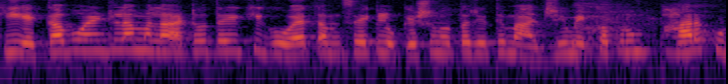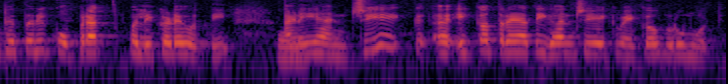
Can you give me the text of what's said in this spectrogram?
की एका पॉइंटला मला आठवतंय की गोव्यात आमचं एक लोकेशन होतं जिथे माझी मेकअप रूम फार कुठेतरी कोपऱ्यात पलीकडे होती. आणि ह्यांची एक- एकत्र या तिघांची एक मेकअप रूम होती.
